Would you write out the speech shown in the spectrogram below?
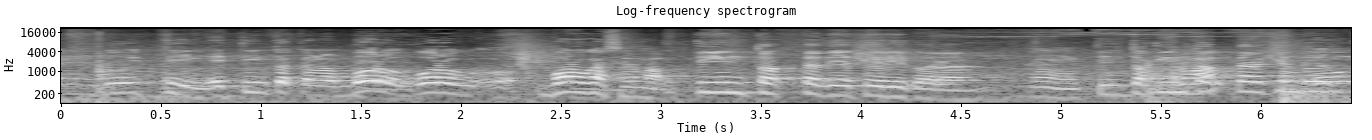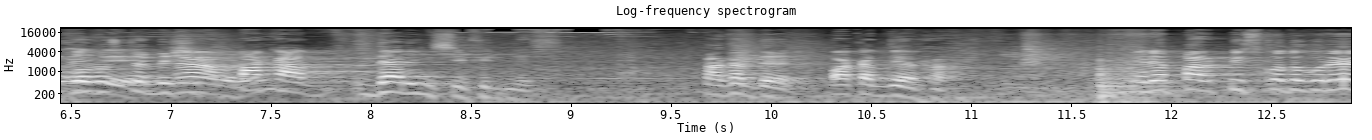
এক দুই তিন এই তিন তক্তার মাল বড় বড় বড় গাছের মাল। তিন তক্তা দিয়ে তৈরি করা। হুম, তিন তক্তার তিন মাল। তক্তার কিন্তু এবং হ্যাঁ, পাকা দেড় ইঞ্চি ফিটনেস পাকা দেড় পাকা দেড় হ্যাঁ। এটা পার পিস কত করে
